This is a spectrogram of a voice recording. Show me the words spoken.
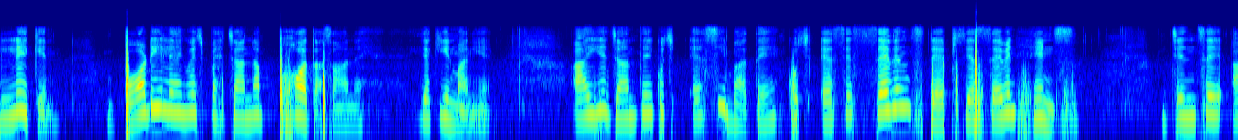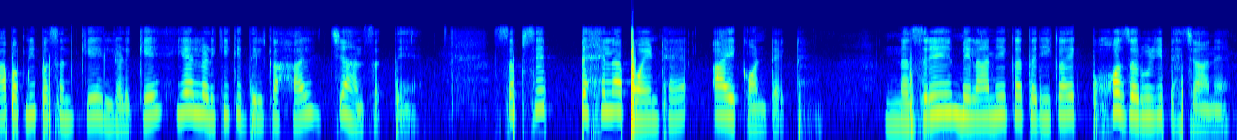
लेकिन बॉडी लैंग्वेज पहचानना बहुत आसान है। यकीन मानिए। आइए जानते हैं कुछ ऐसी बातें, कुछ ऐसे सेवन स्टेप्स या सेवन हिंट्स जिनसे आप अपनी पसंद के लड़के या लड़की के दिल का हाल जान सकते हैं। सबसे पहला पॉइंट है आई कांटेक्ट नज़रें मिलाने का तरीका एक बहुत ज़रूरी पहचान है।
